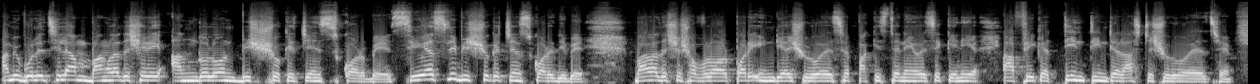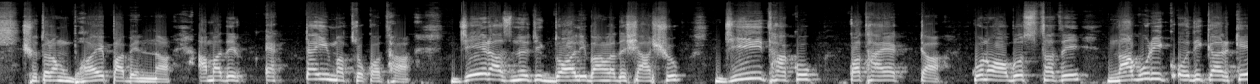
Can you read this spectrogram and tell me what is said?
আমি বলেছিলাম, বাংলাদেশের এই আন্দোলন বিশ্বকে চেঞ্জ করবে। সিরিয়াসলি বিশ্বকে চেঞ্জ করে দিবে। বাংলাদেশে সফল হওয়ার পরে ইন্ডিয়ায় শুরু হয়েছে পাকিস্তানে হয়েছে কেনিয়া আফ্রিকার তিন তিনটে রাষ্ট্রে শুরু হয়েছে। সুতরাং ভয় পাবেন না। আমাদের একটাই মাত্র কথা, যে রাজনৈতিক দলই বাংলাদেশে আসুক জি থাকুক, কথা একটা, কোনো অবস্থাতে নাগরিক অধিকারকে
